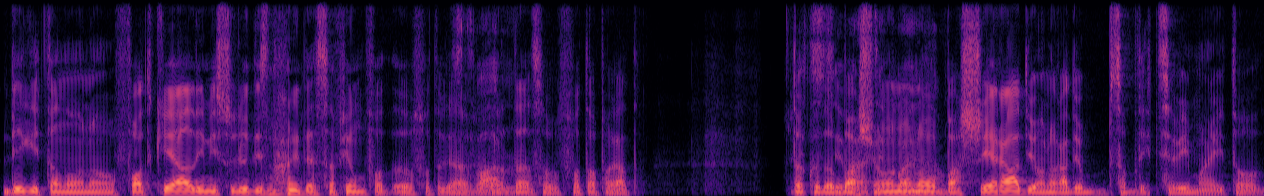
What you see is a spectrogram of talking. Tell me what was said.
digitalno ono fotke, ali nisu ljudi znali da je sa film fot, fotografija, Stvarno? da sa fotoaparata. Tako da baš je on ono, da. baš je radio, ono radio sa blicevima i to,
